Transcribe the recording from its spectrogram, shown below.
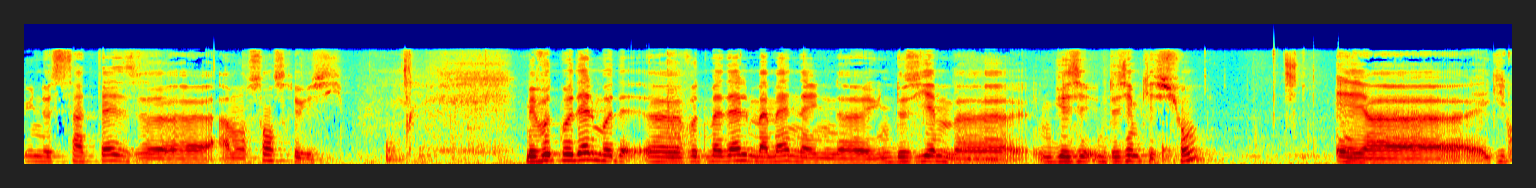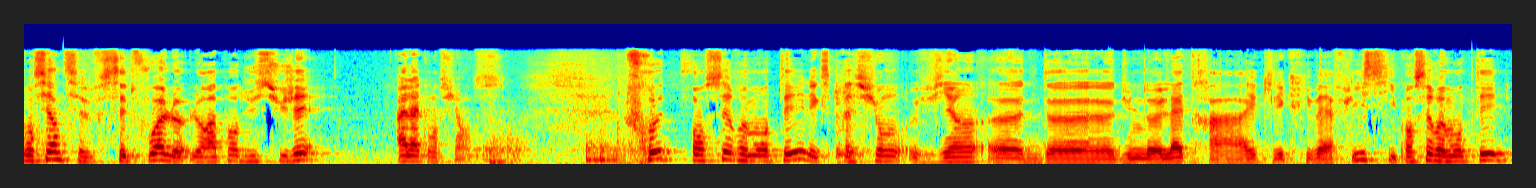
une synthèse, euh, à mon sens, réussie. Mais votre modèle, modè- euh, m'amène à une deuxième question et, euh, et qui concerne cette fois le, rapport du sujet à la conscience. Freud pensait remonter, l'expression vient euh, d'une lettre qu'il écrivait à Fliss, il pensait remonter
